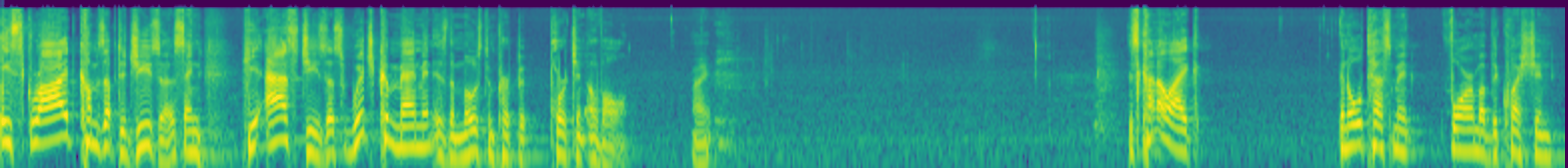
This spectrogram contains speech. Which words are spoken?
A scribe comes up to Jesus and he asks Jesus, which commandment is the most important of all? Right? It's kind of like an Old Testament form of the question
